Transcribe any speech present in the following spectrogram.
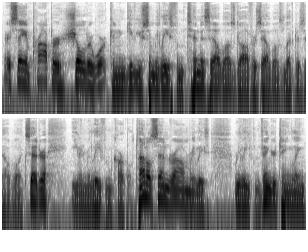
They're saying proper shoulder work can give you some relief from tennis elbows, golfer's elbows, lifter's elbow, etc. Even relief from carpal tunnel syndrome, release, relief from finger tingling,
